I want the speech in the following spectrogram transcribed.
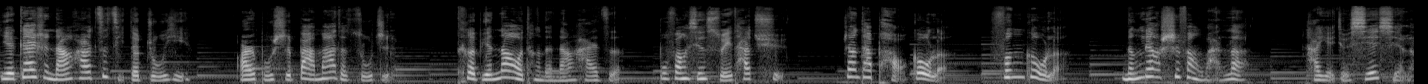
也该是男孩自己的主意，而不是爸妈的阻止。特别闹腾的男孩子，不妨先随他去，让他跑够了，疯够了，能量释放完了。他也就歇歇了。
